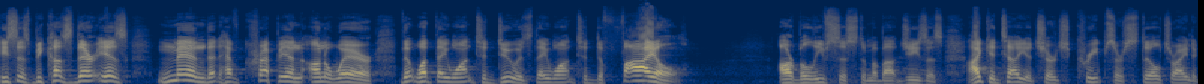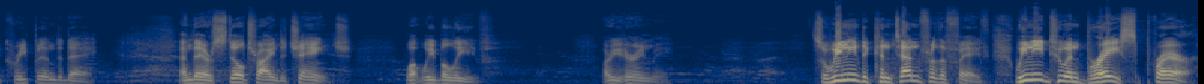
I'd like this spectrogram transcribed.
He says, because there is men that have crept in unaware that what they want to do is they want to defile our belief system about Jesus. I can tell you, church, creeps are still trying to creep in today. And they are still trying to change what we believe. Are you hearing me? So we need to contend for the faith. We need to embrace prayer.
